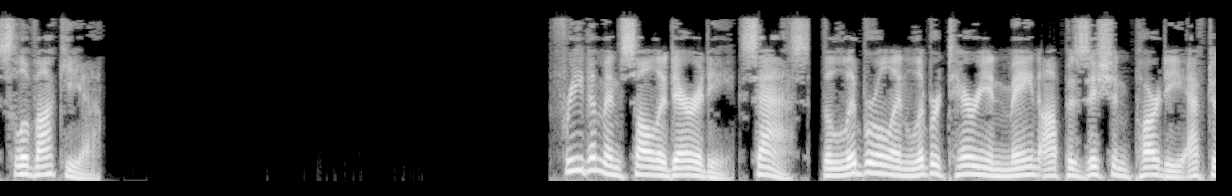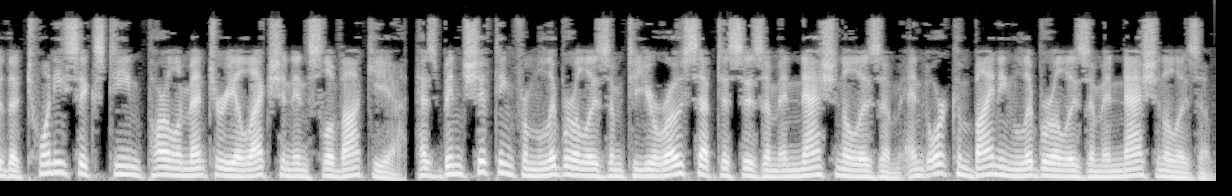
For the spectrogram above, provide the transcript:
Slovakia Freedom and Solidarity SAS, the liberal and libertarian main opposition party after the 2016 parliamentary election in Slovakia, has been shifting from liberalism to Euroscepticism and nationalism and or combining liberalism and nationalism.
